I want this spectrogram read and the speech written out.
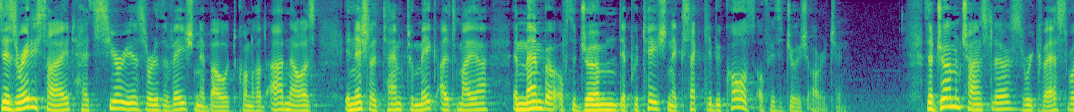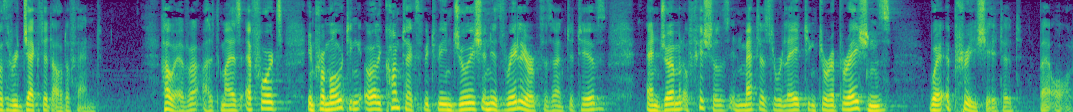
The Israeli side had serious reservation about Konrad Adenauer's initial attempt to make Altmaier a member of the German deputation exactly because of his Jewish origin. The German chancellor's request was rejected out of hand. However, Altmaier's efforts in promoting early contacts between Jewish and Israeli representatives and German officials in matters relating to reparations were appreciated by all.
